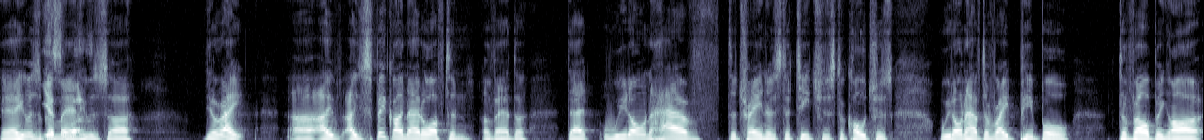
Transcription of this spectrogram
Yeah, he was a good Yes, he man. was. He was. Uh, you're right. Uh, I I speak on that often, Evander, that we don't have the trainers, the teachers, the coaches. We don't have the right people developing our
